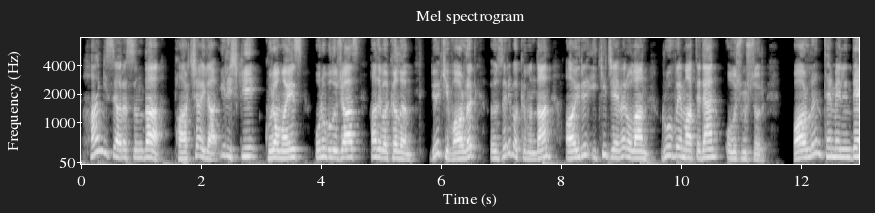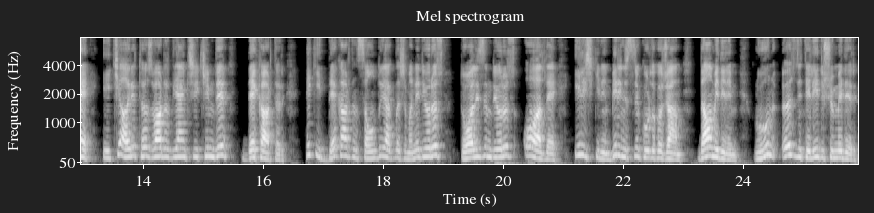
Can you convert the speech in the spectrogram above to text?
hangisi arasında parçayla ilişki kuramayız? Onu bulacağız. Hadi bakalım. Diyor ki varlık özleri bakımından ayrı iki cevher olan ruh ve maddeden oluşmuştur. Varlığın temelinde iki ayrı töz vardır diyen kişi kimdir? Descartes'tir. Peki Descartes'in savunduğu yaklaşıma ne diyoruz? Dualizm diyoruz. O halde ilişkinin birincisini kurduk hocam. Devam edelim. Ruhun öz niteliği düşünmedir.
